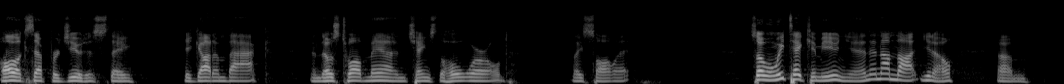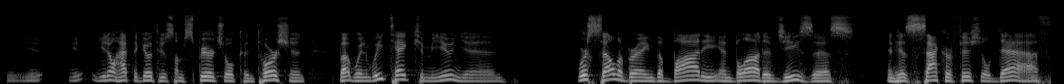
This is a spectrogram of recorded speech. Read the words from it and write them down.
all except for Judas, they he got him back. And those 12 men changed the whole world. They saw it. So when we take communion, and I'm not, you know, um, you, you don't have to go through some spiritual contortion, but when we take communion, we're celebrating the body and blood of Jesus and his sacrificial death,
